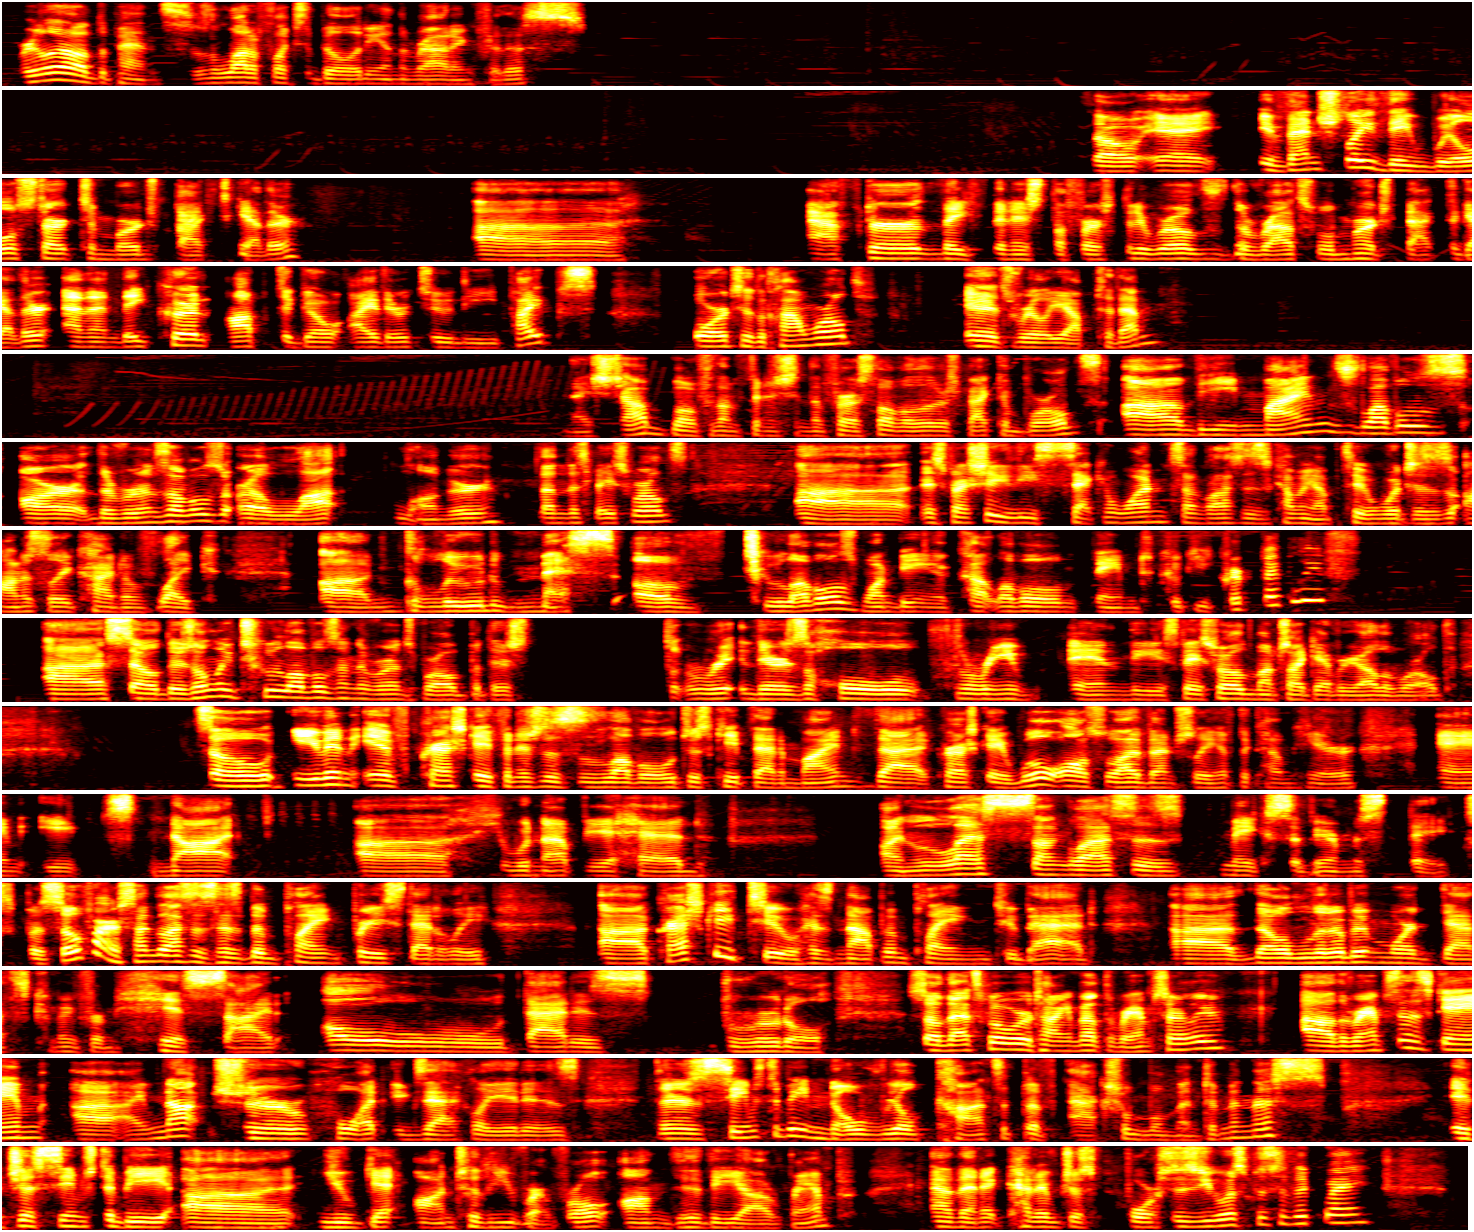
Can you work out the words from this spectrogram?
Really all depends. There's a lot of flexibility in the routing for this. So uh, eventually they will start to merge back together. Uh, after they finish the first three worlds, the routes will merge back together, and then they could opt to go either to the pipes or to the clown world. It's really up to them. Nice job, both of them finishing the first level of the respective worlds. Uh, the mines levels are the ruins levels are a lot longer than the space worlds. Uh, especially the second one, sunglasses is coming up to, which is honestly kind of like a glued mess of two levels. One being a cut level named Cookie Crypt, I believe. Uh, so there's only two levels in the ruins world, but there's three. There's a whole three in the space world, much like every other world. So even if Crash K finishes this level, just keep that in mind that Crash K will also eventually have to come here, and it's not. Uh, he would not be ahead unless Sunglasses makes severe mistakes. But so far, Sunglasses has been playing pretty steadily. Uh, Crash K too has not been playing too bad, uh, though a little bit more deaths coming from his side. Oh, that is brutal. So that's what we were talking about the ramps earlier. Uh, the ramps in this game, uh, I'm not sure what exactly it is. There seems to be no real concept of actual momentum in this. It just seems to be uh, you get onto the rev roll onto the uh, ramp, and then it kind of just forces you a specific way.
